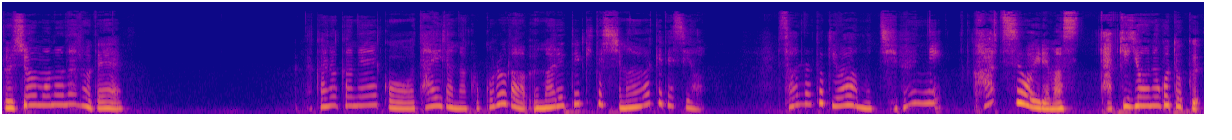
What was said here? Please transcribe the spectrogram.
武将者なので、なかなかね、こう、平らな心が生まれてきてしまうわけですよ。そんな時はもう自分に喝を入れます。滝行のごとく。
